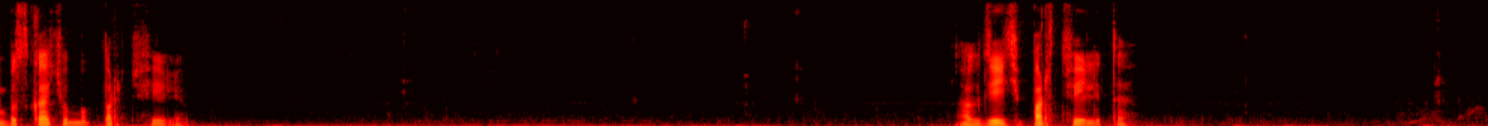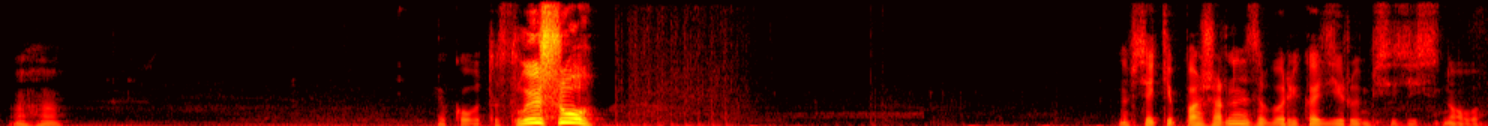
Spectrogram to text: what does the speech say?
Обыскать оба портфеля. А где эти портфели-то? Ага. Я кого-то слышу! На всякий пожарный забаррикадируемся здесь снова.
